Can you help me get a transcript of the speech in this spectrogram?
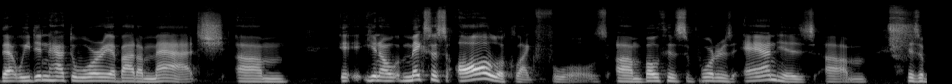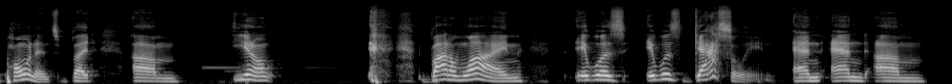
that we didn't have to worry about a match. Um, it, you know, makes us all look like fools, um, both his supporters and his um, his opponents. But um, you know, bottom line, it was it was gasoline, and and um,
